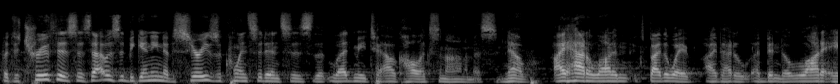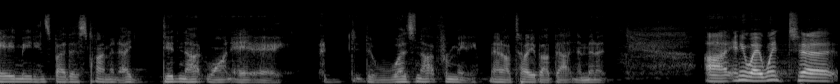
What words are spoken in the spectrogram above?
But the truth is, is that was the beginning of a series of coincidences that led me to Alcoholics Anonymous. Now, I had a lot of, by the way, I've had, a, I've been to a lot of AA meetings by this time, and I did not want AA. It was not for me. And I'll tell you about that in a minute. Uh, anyway, I went to,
